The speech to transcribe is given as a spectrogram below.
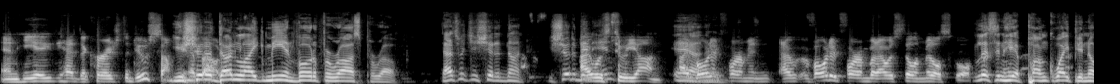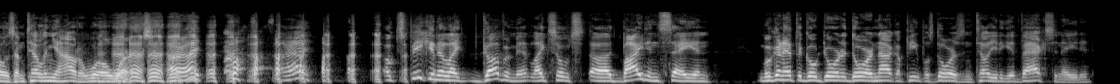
and he had the courage to do something. You should have done like me and voted for Ross Perot. That's what you should have done. You should have been I was in- too young. I voted for him, and I voted for him, but I was still in middle school. Listen here, punk, wipe your nose. I'm telling you how the world works. All right? All right? Oh, speaking of like government, like so uh, Biden's saying we're going to have to go door to door and knock on people's doors and tell you to get vaccinated.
